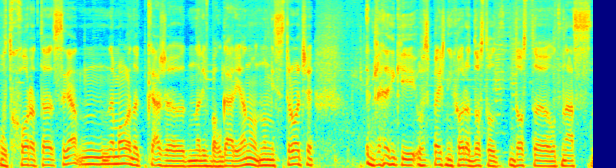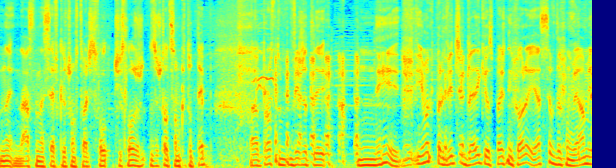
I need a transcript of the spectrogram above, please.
от хората, сега не мога да кажа нали, в България, но, но ми се струва, че гледайки успешни хора, доста, доста от нас, не, аз не се включвам в това число, число, защото съм като теб. А, просто виждат ли... Не, имах предвид, че гледайки успешни хора и аз се вдъхновявам и,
